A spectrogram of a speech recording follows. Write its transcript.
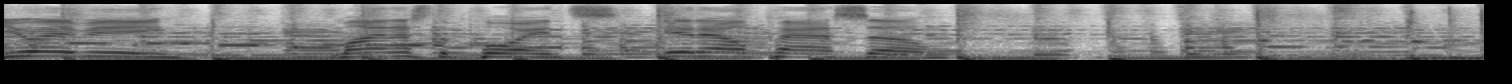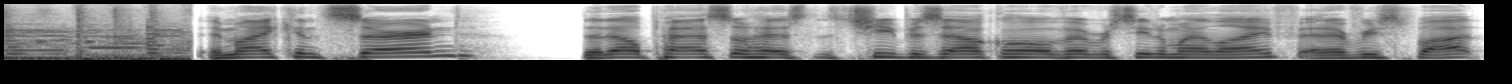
UAB minus the points in El Paso. Am I concerned that El Paso has the cheapest alcohol I've ever seen in my life at every spot?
